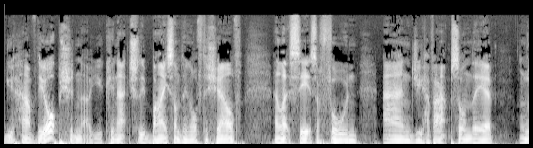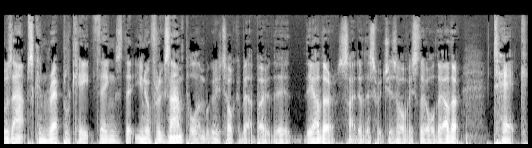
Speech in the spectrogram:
you have the option now. You can actually buy something off the shelf, and let's say it's a phone, and you have apps on there, and those apps can replicate things that you know. For example, and we're going to talk a bit about the the other side of this, which is obviously all the other tech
